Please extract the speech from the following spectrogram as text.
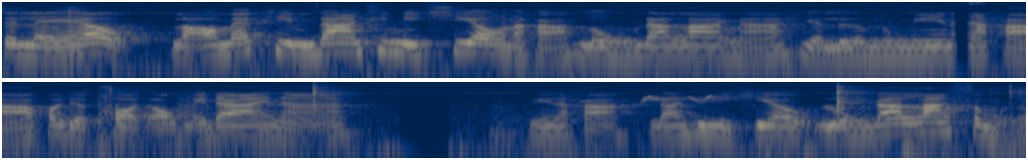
เสร็จแล้วเราเอาแม่พิมพ์ด้านที่มีเขี้ยวนะคะ ลงด้านล่างนะ อย่าลืมตรงนี้นะคะเพราะเดี๋ยวถอดออกไม่ได้นะ นี่นะคะ ด้านที่มีเขี้ยวลงด้านล่างเสมอ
